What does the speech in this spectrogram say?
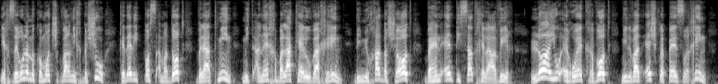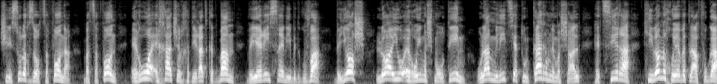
יחזרו למקומות שכבר נכבשו כדי לתפוס עמדות ולהטמין מטעני חבלה כאלו ואחרים, במיוחד בשעות בהן אין טיסת חיל האוויר. לא היו אירועי קרבות מלבד אש כלפי אזרחים שניסו לחזור צפונה. בצפון, אירוע אחד של חתירת כטב"ם וירי ישראלי בתגובה. ביו"ש לא היו אירועים משמעותיים, אולם מיליציה טול כרם למשל הצהירה כי היא לא מחויבת להפוגה,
